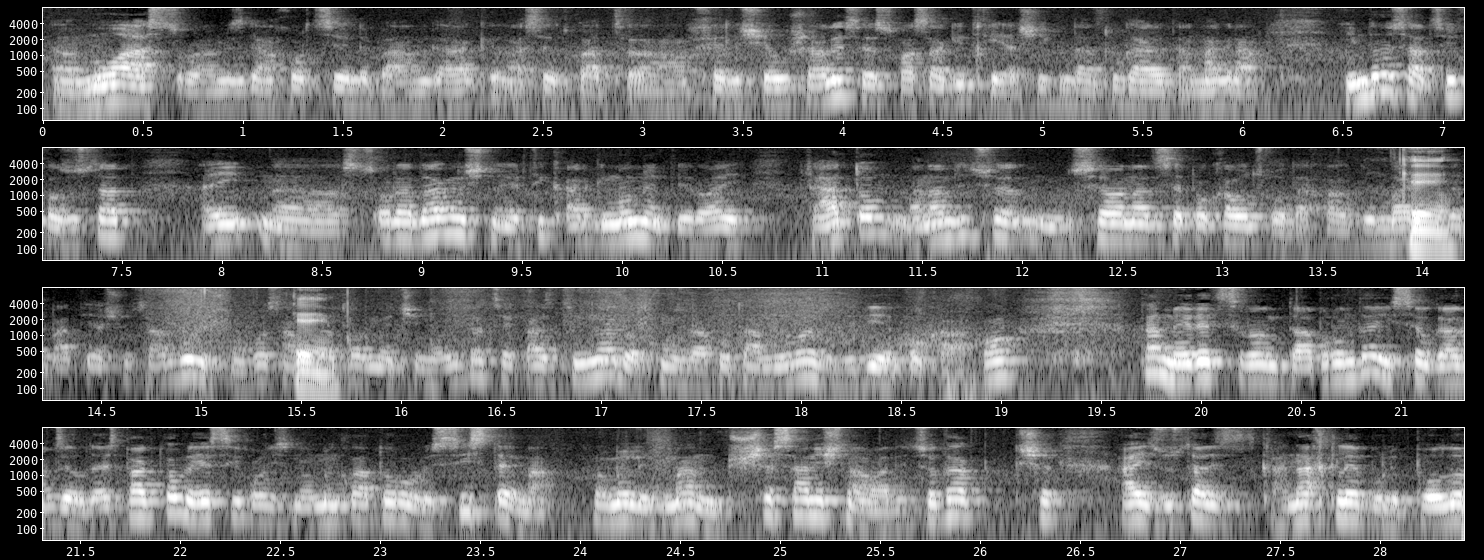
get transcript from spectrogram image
მოასწრო ამის განხორციელება ამ ასე ვთქვათ ხელი შეუშალეს ეს სხვა საკითხია შიგნიდან თუ გარედან მაგრამ იმ დროსაც იყო ზუსტად აი სწორად აღნიშნა ერთი კარგი მომენტი რომ აი რატომ მანამდე შევანაძის ეპოქა უწოდა? ხალ გუმბარის და პატიაშვილის არგულიშო ხო? 72-ში მოვიდა ცეკასთინა 85-ამდე რო დიდი ეპოქა ხო? და მერეც რომ დაბრუნდა ისევ გაგრძელდა. ეს ფაქტორი ეს იყო ის ნომენკლატურული სისტემა რომელიც მან შესანიშნავად იცოდა აი ზუსტად ის განახლებული ბოლო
